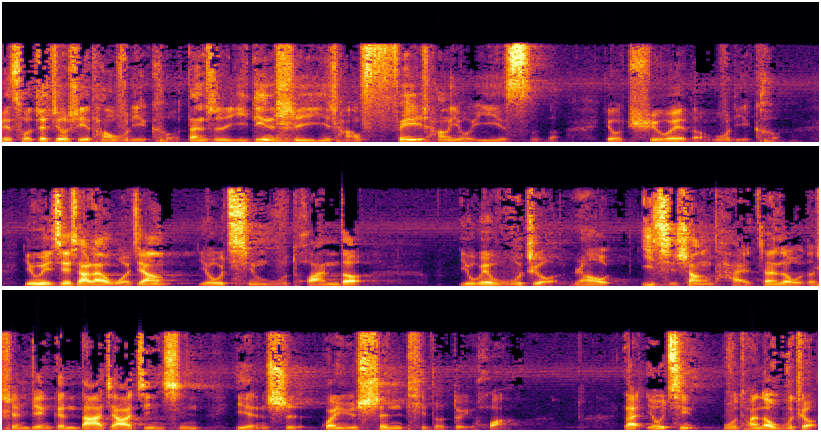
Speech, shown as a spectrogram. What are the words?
没错，这就是一堂物理课，但是一定是一场非常有意思的、有趣味的物理课。因为接下来我将有请舞团的。一位舞者，然后一起上台，站在我的身边，跟大家进行演示关于身体的对话。来，有请舞团的舞者。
